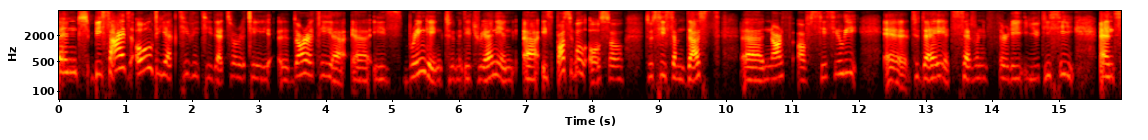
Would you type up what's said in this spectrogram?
And besides all the activity that Dorothy, uh, Dorothea uh, is bringing to Mediterranean, uh, it's possible also to see some dust uh, north of Sicily uh, today at 7.30 UTC. And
